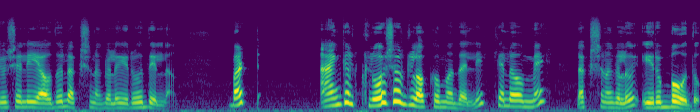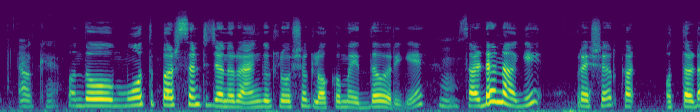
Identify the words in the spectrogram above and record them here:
ಯೂಶಲಿ ಯಾವುದೂ ಲಕ್ಷಣಗಳು ಇರುವುದಿಲ್ಲ. ಬಟ್ ಆಂಗಲ್ ಕ್ಲೋಷರ್ ಗ್ಲಾಕೋಮಾದಲ್ಲಿ ಕೆಲವೊಮ್ಮೆ ಲಕ್ಷಣಗಳು ಇರಬಹುದು. ಓಕೆ ಒಂದು ಮೂವತ್ತು ಪರ್ಸೆಂಟ್ ಜನರು ಆಂಗಲ್ ಕ್ಲೋಷರ್ ಗ್ಲಾಕೋಮಾ ಇದ್ದವರಿಗೆ ಸಡನ್ ಆಗಿ ಪ್ರೆಷರ್ ಒತ್ತಡ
